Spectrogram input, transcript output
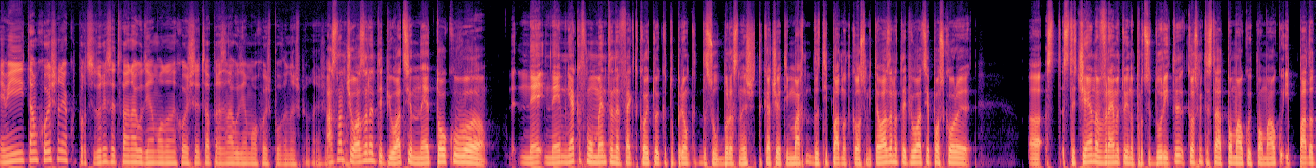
Еми, там ходиш на някои процедури, след това една година мога да не ходиш, след това през една година мога да ходиш поведнъж. примерно, нещо. Аз знам, че лазерната епилация не е толкова... Не, не е някакъв моментен ефект, който е като примерно да се обръснеш, така че да ти, мах, да ти паднат космите. Лазерната епилация по-скоро е а, с, с течение на времето и на процедурите, космите стават по-малко и по-малко и падат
